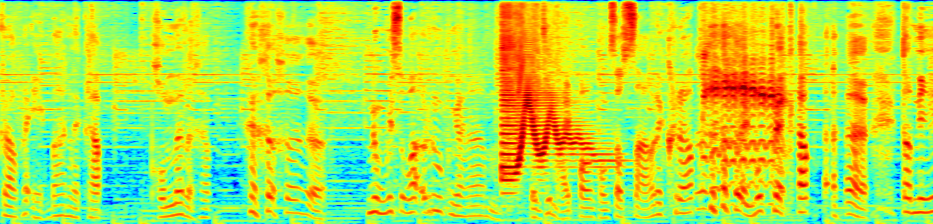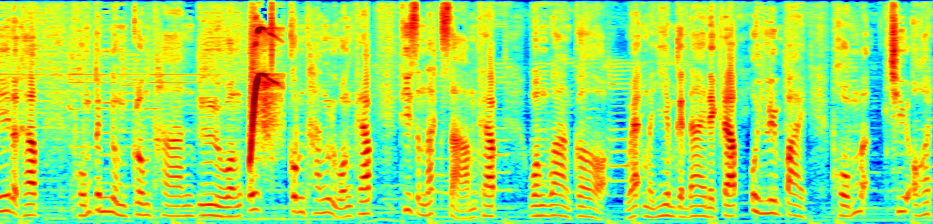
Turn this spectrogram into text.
คราวพระเอกบ้างแล้วครับ ผมนั่นแหละครับหนุ่มวิศวะรูปงาม เป็นที่หมายปองของสาวๆนะครับมุกนะครับ ตอนนี้เหรอครับ ผมเป็นหนุ่มกรมทางหลวงเอ้ยกรมทางหลวงครับ ที่สำนักสามครับว่างๆก็แวะมาเยี่ยมกันได้นะครับ อุ้ยลืมไป ผมชื่อออส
